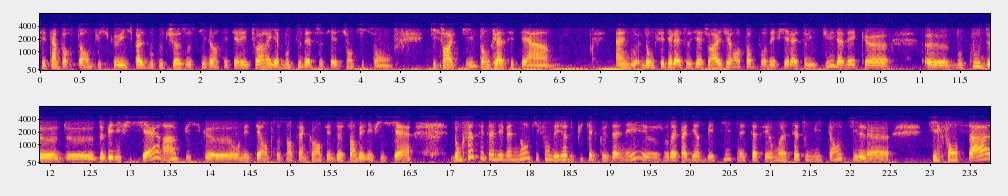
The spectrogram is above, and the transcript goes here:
c'est important puisqu'il se passe beaucoup de choses aussi dans ces territoires. il y a beaucoup d'associations qui sont, qui sont actives. Donc là, c'était un, donc c'était l'association Agir ensemble pour défier la solitude avec euh, euh, beaucoup de, de, bénéficiaires, hein, puisqu'on était entre 150 et 200 bénéficiaires. Donc ça, c'est un événement qu'ils font déjà depuis quelques années. Euh, je voudrais pas dire de bêtises, mais ça fait au moins 7 ou 8 ans qu'ils qu'ils font ça,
